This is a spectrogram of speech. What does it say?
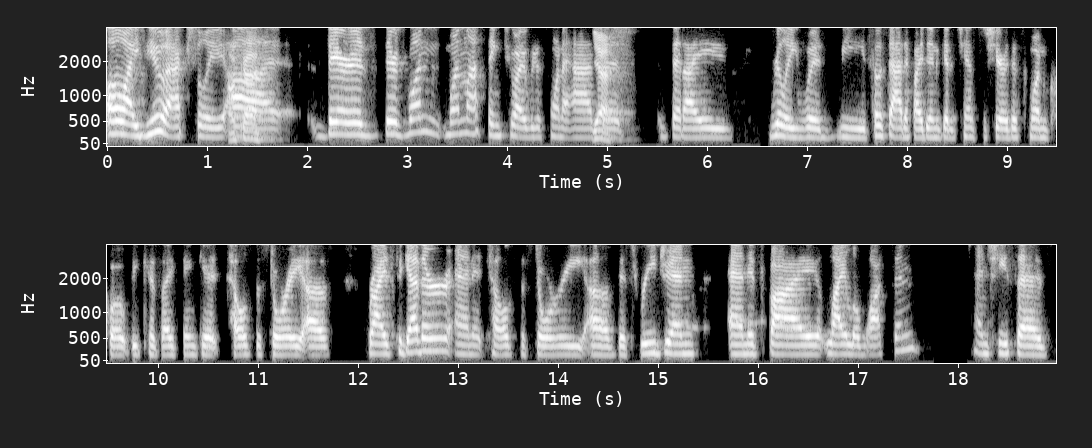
Oh, I do actually. Okay. Uh, there is there's one one last thing too. I would just want to add yes. that that I really would be so sad if I didn't get a chance to share this one quote because I think it tells the story of Rise Together and it tells the story of this region. And it's by Lilla Watson. And she says,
